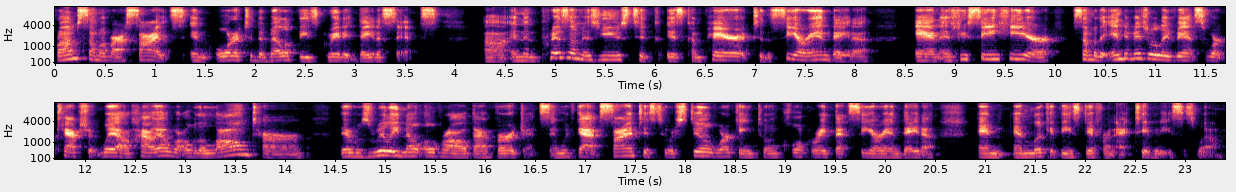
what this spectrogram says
from some of our sites in order to develop these gridded data sets. Uh, and then PRISM is used to, is compared to the CRN data. And as you see here, some of the individual events were captured well. However, over the long term, there was really no overall divergence. And we've got scientists who are still working to incorporate that CRN data and, and look at these different activities as well.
